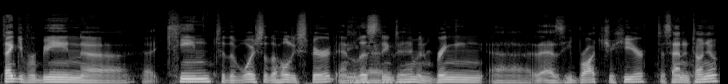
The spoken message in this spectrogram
thank you for being uh, uh, keen to the voice of the Holy Spirit and listening to Him and bringing uh, as He brought you here to San Antonio.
